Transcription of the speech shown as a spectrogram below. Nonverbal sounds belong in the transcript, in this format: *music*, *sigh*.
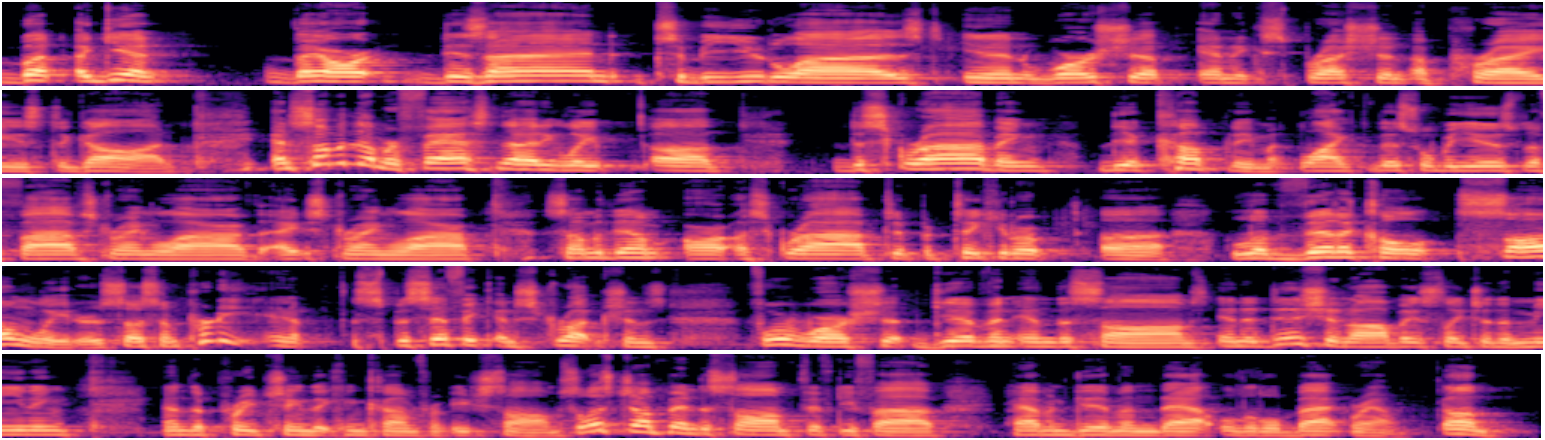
but again, they are designed to be utilized in worship and expression of praise to God. And some of them are fascinatingly uh, describing the accompaniment, like this will be used with the five string lyre, the eight string lyre. Some of them are ascribed to particular uh, Levitical song leaders. So, some pretty uh, specific instructions for worship given in the Psalms, in addition, obviously, to the meaning and the preaching that can come from each Psalm. So, let's jump into Psalm 55, having given that little background. Um,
